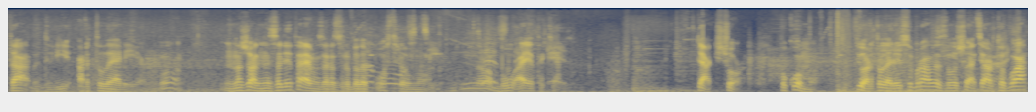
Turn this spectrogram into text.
та дві артилерії. Ну, на жаль, не залітаємо. Зараз зробили постріл. Ну, ну буває таке. Так, що? По кому? Цю артилерію зібрали, залишається артобат.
